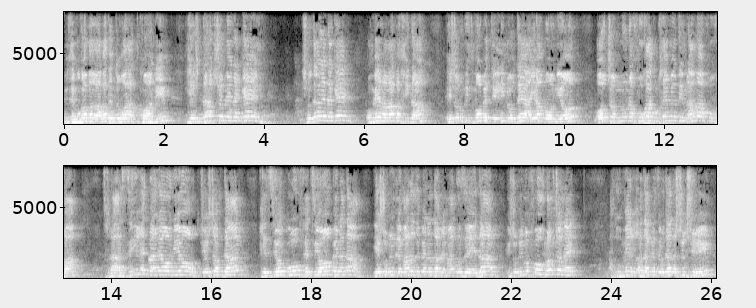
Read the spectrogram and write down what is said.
וזה מובא ברעבה בתורת כהנים, יש דג שמנגן, שיודע לנגן. אומר הרב החידה, יש לנו מזמור בתהילים יורדי הים באוניות, עוד שם נון הפוכה, כולכם יודעים למה הפוכה? צריך להזהיר את בעלי האוניות, שיש שם דג, חציו גוף, חציו בן אדם. יש אומרים למעלה זה בן אדם, למטה זה דג, יש אומרים הפוך, לא משנה. אז הוא אומר, הדג הזה יודע לשיר שירים,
